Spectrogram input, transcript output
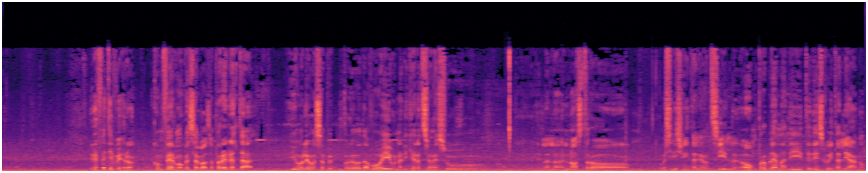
In effetti è vero, confermo questa cosa, però in realtà io volevo, sape- volevo da voi una dichiarazione su eh, nostro... come si dice in italiano? ZIL. Ho un problema di tedesco-italiano.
